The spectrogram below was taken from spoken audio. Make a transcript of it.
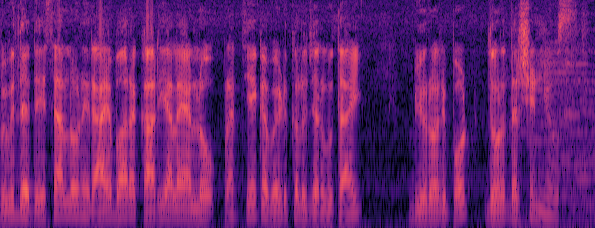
వివిధ దేశాల్లోని రాయబార కార్యాలయాల్లో ప్రత్యేక వేడుకలు జరుగుతాయి. Bureau report Doordarshan news.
